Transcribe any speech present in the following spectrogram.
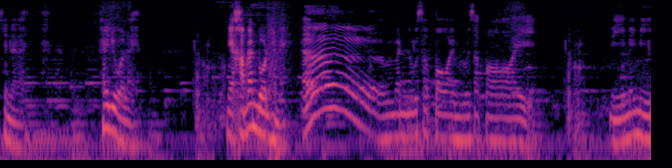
เห็นอะไร ให้ดูอะไร เนี่ยคำด้านบนเห็นไหมเออ มันรู้สปอยมันรู้สปอยนี่ไม่มี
